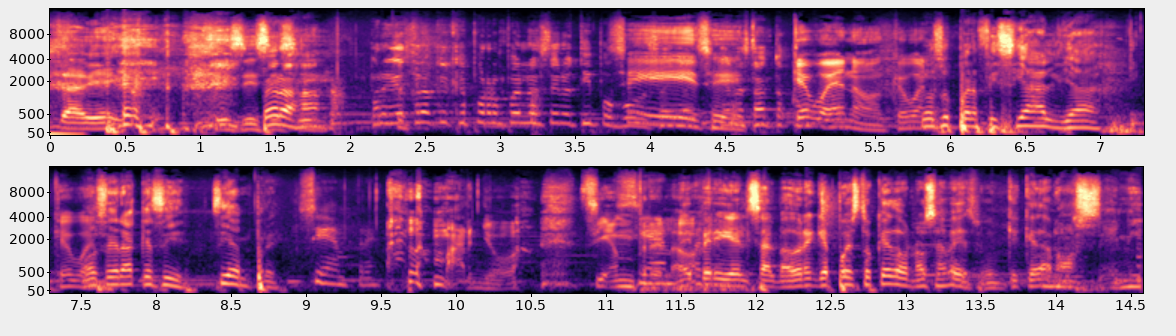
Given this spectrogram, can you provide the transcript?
está bien. Sí, sí, sí. Pero sí. ajá. Pero yo creo que es que por romper los estereotipos. vos, o sea, Sí, sí. ya no es tanto Qué bueno, qué bueno. Lo superficial ya. Qué bueno. ¿O será que sí? Siempre. Siempre. La Mario, siempre, Siempre. la pero ¿y El Salvador en qué puesto quedó? ¿No sabes? ¿En qué quedamos? No sé, ni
